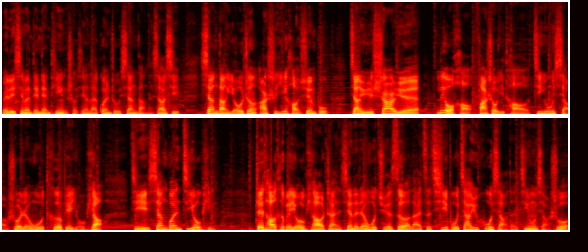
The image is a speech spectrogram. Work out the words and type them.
魅力新闻点点听，首先来关注香港的消息。香港邮政二十一号宣布，将于十二月六号发售一套金庸小说人物特别邮票及相关集邮品。这套特别邮票展现的人物角色来自七部家喻户晓的金庸小说，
